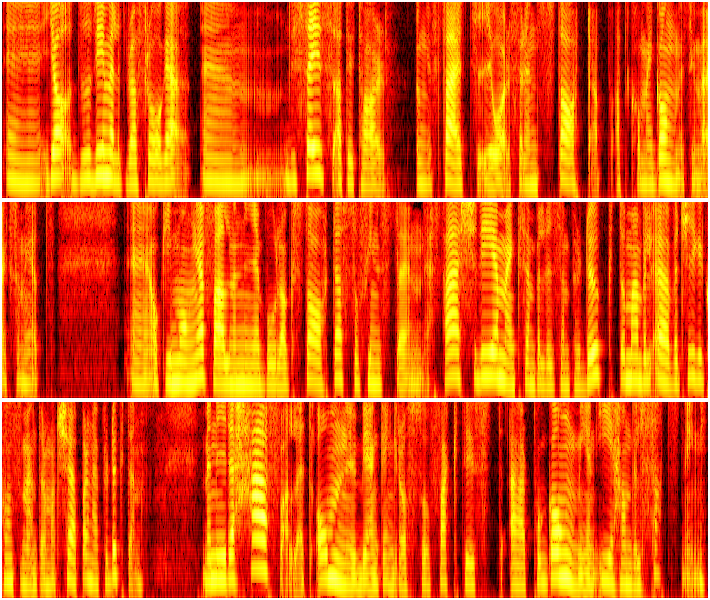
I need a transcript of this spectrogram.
Eh, ja, det är en väldigt bra fråga. Eh, det sägs att det tar ungefär tio år för en startup att komma igång med sin verksamhet. Eh, och i många fall när nya bolag startas så finns det en affärsidé med exempelvis en produkt och man vill övertyga konsumenter om att köpa den här produkten. Men i det här fallet, om nu Bianca Ingrosso faktiskt är på gång med en e-handelssatsning,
